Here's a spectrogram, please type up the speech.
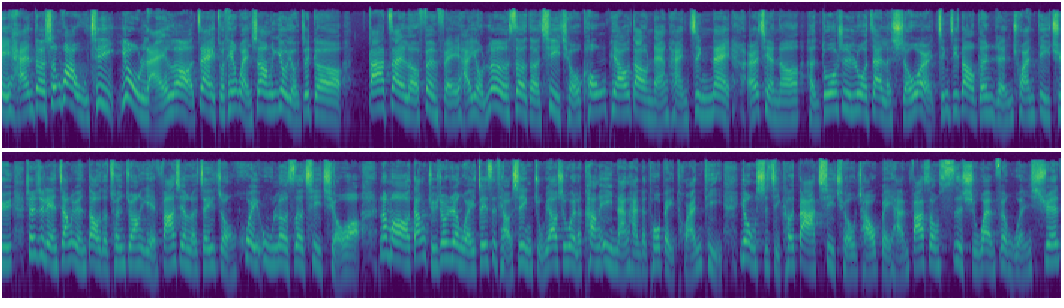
北韩的生化武器又来了，在昨天晚上又有这个。搭载了粪肥还有垃圾的气球空飘到南韩境内，而且呢，很多是落在了首尔、京畿道跟仁川地区，甚至连江原道的村庄也发现了这一种秽物垃圾气球哦。那么当局就认为这次挑衅主要是为了抗议南韩的脱北团体用十几颗大气球朝北韩发送四十万份文宣，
